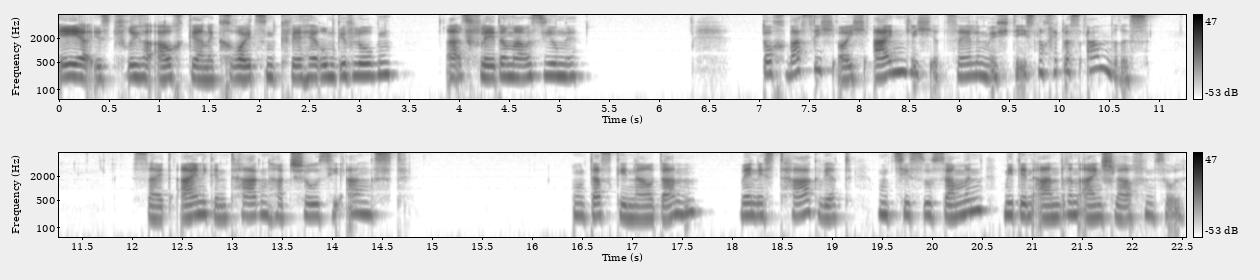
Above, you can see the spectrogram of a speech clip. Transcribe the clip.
Er ist früher auch gerne kreuz und quer herumgeflogen, als Fledermausjunge. Doch was ich euch eigentlich erzählen möchte, ist noch etwas anderes. Seit einigen Tagen hat Josie Angst. Und das genau dann, wenn es Tag wird und sie zusammen mit den anderen einschlafen soll.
